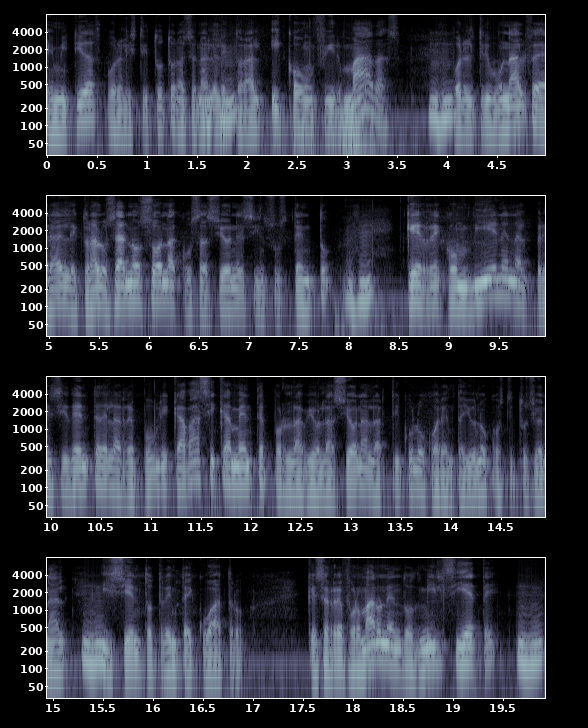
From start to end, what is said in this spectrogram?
emitidas por el Instituto Nacional. Electoral y confirmadas por el Tribunal Federal Electoral. O sea, no son acusaciones sin sustento que reconvienen al presidente de la República básicamente por la violación al artículo 41 constitucional Ujú. y 134 que se reformaron en 2007 Ujú.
